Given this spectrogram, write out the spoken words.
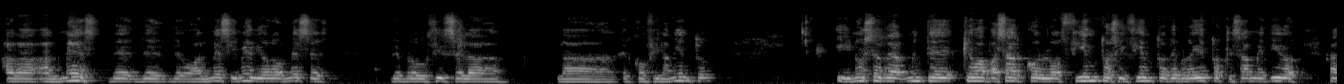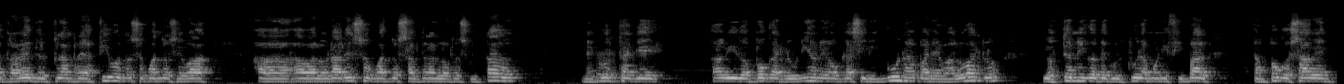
al mes de, o al mes y medio, dos meses de producirse el confinamiento y no sé realmente qué va a pasar con los cientos y cientos de proyectos que se han metido a través del plan reactivo, no sé cuándo se va a, valorar eso, cuándo saldrán los resultados. Me consta que ha habido pocas reuniones o casi ninguna para evaluarlo. Los técnicos de cultura municipal tampoco saben,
